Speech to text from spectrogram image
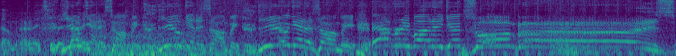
Dobra, lecimy You dalej. get a zombie. You get a zombie. You get a zombie. Everybody gets zombies.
